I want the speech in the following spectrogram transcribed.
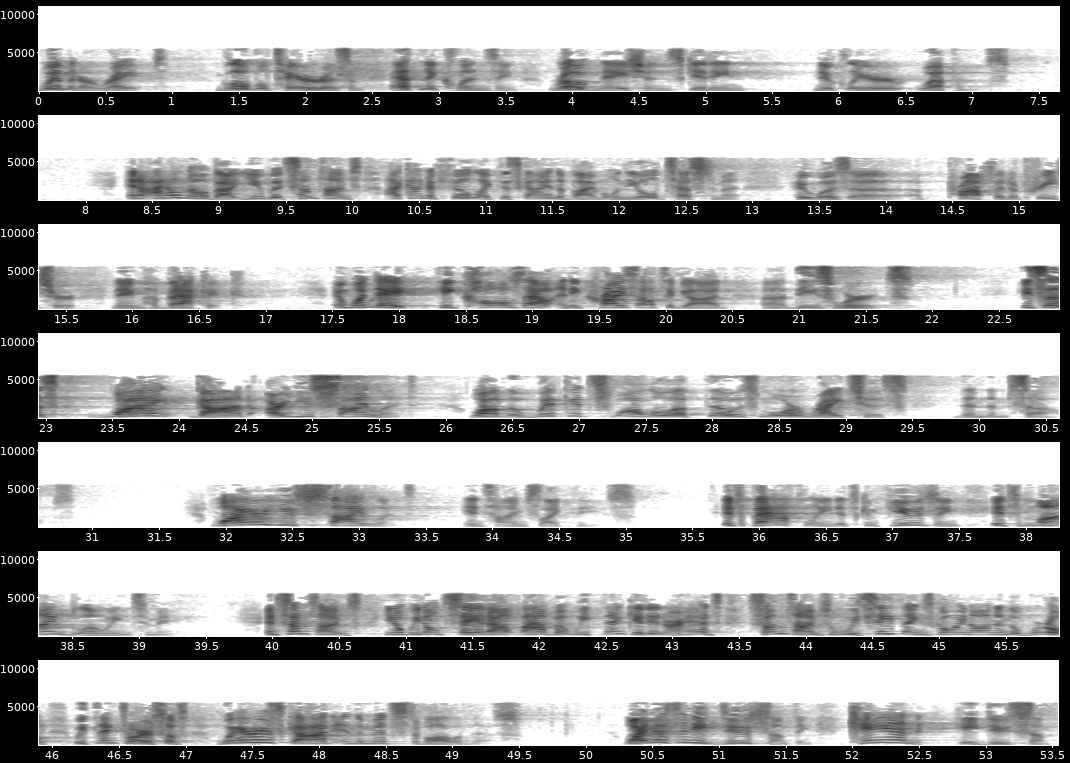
Women are raped global terrorism, ethnic cleansing, rogue nations getting nuclear weapons. And I don't know about you, but sometimes I kind of feel like this guy in the Bible in the Old Testament who was a, a prophet, a preacher named Habakkuk. And one day he calls out and he cries out to God uh, these words. He says, Why, God, are you silent while the wicked swallow up those more righteous than themselves? Why are you silent in times like these? It's baffling, it's confusing, it's mind blowing to me. And sometimes, you know, we don't say it out loud, but we think it in our heads. Sometimes when we see things going on in the world, we think to ourselves, where is God in the midst of all of this? Why doesn't He do something? Can He do something?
